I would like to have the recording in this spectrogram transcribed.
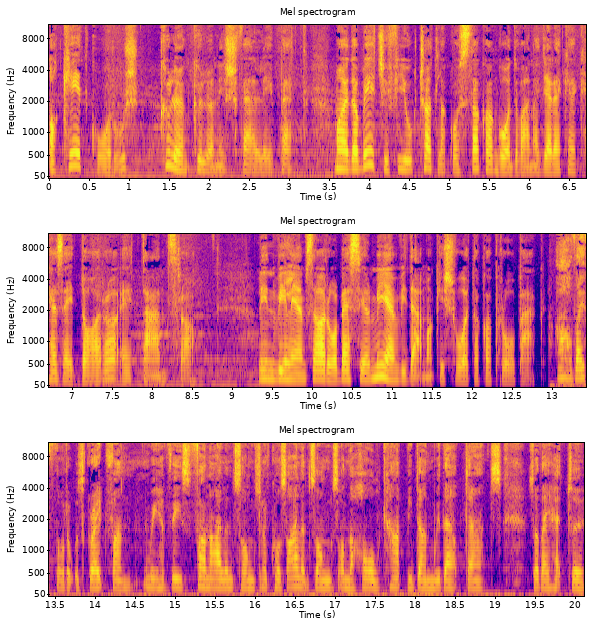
A két kórus külön-külön is fellépett, majd a bécsi fiúk csatlakoztak a Gondwana gyerekekhez egy dalra, egy táncra. Lynn Williams arról beszél, milyen vidámak is voltak a próbák. Oh, they thought it was great fun. We have these fun island songs, and of course, island songs on the whole can't be done without dance. So they had to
